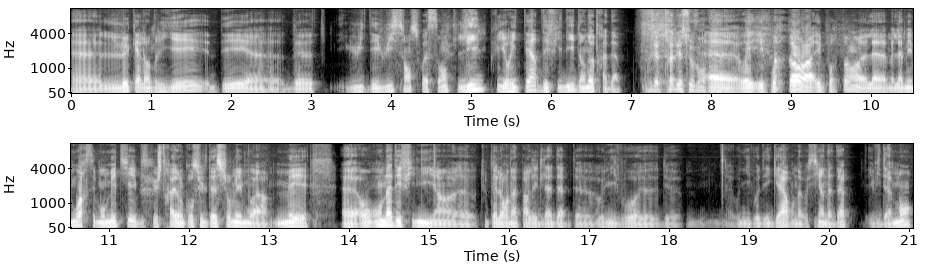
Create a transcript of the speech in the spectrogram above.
euh, le calendrier des, euh, de, huit- des 860 lignes prioritaires définies dans notre ADAP. Vous êtes très décevant. Euh, oui, et pourtant, hein, et pourtant euh, la, la mémoire, c'est mon métier, puisque je travaille en consultation mémoire. Mais euh, on, on a défini, hein, tout à l'heure, on a parlé de l'ADAP de- au, niveau, de- au niveau des gares. On a aussi un ADAP, évidemment,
